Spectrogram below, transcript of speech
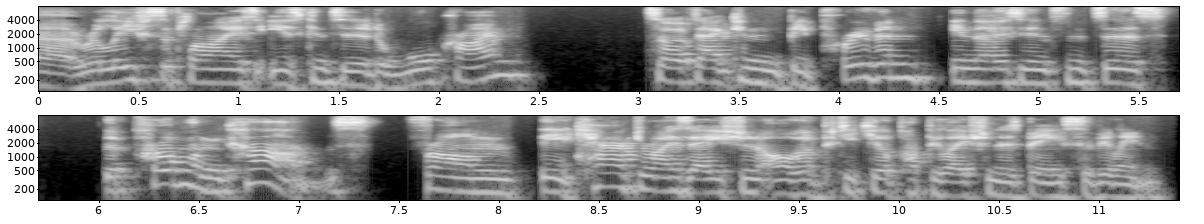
uh, relief supplies, is considered a war crime. So, if that can be proven in those instances, the problem comes from the characterization of a particular population as being civilian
